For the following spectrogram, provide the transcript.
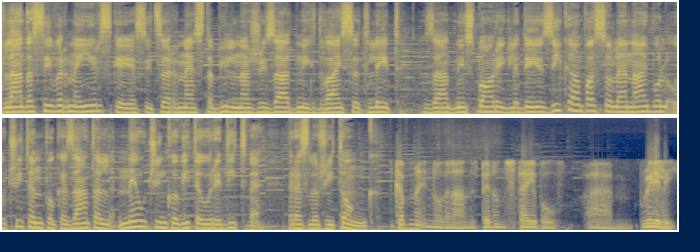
Vlada Severne Irske je sicer nestabilna že zadnjih 20 let. Zadnji spori glede jezika pa so le najbolj očiten pokazatelj neučinkovite ureditve, razloži Tong. Government in Northern Ireland has been unstable, um, really,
